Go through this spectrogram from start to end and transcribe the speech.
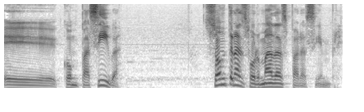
eh, compasiva, son transformadas para siempre.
